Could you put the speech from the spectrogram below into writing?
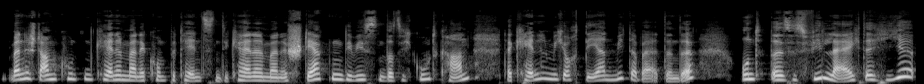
Meine Stammkunden kennen meine Kompetenzen, die kennen meine Stärken, die wissen, was ich gut kann. Da kennen mich auch deren Mitarbeitende. Und da ist es viel leichter, hier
